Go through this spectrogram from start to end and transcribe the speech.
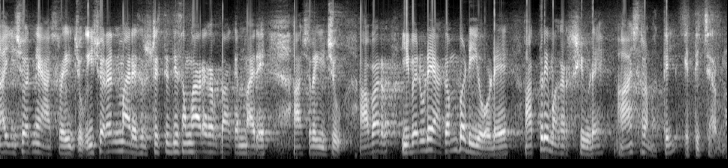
ആ ഈശ്വരനെ ആശ്രയിച്ചു. ഈശ്വരന്മാരെ സൃഷ്ടിസ്ഥിതി സംഹാരകർത്താക്കന്മാരെ ആശ്രയിച്ചു. അവർ ഇവരുടെ അകമ്പടിയോടെ അത്രി മഹർഷിയുടെ ആശ്രമത്തിൽ എത്തിച്ചേർന്നു.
